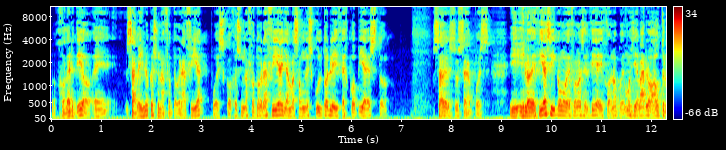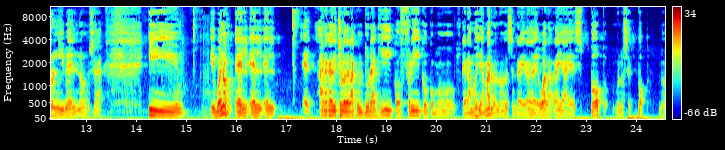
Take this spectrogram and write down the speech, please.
joder, tío, eh, ¿sabéis lo que es una fotografía? Pues coges una fotografía, llamas a un escultor y le dices, copia esto. ¿Sabes? O sea, pues, y, lo decía así como de forma sencilla, dijo, no, podemos llevarlo a otro nivel, ¿no? O sea, y, y bueno, el, el ahora que ha dicho lo de la cultura geek o freak o como queramos llamarlo, ¿no? Es en realidad da igual, ahora ya es pop, no sé, pop, ¿no?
